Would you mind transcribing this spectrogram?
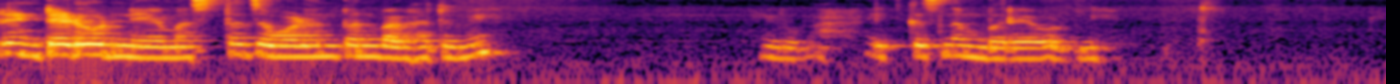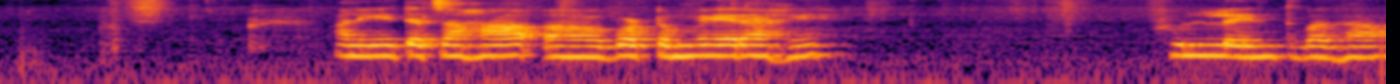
प्रिंटेड ओढणी आहे मस्त जवळून पण बघा तुम्ही. हे बघा एकच नंबर आहे ओढणी. आणि त्याचा हा बॉटम वेअर आहे. फुल लेंथ बघा.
